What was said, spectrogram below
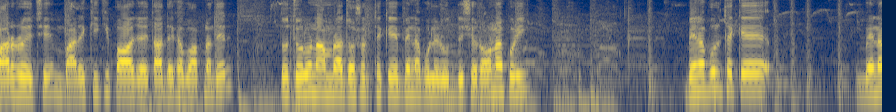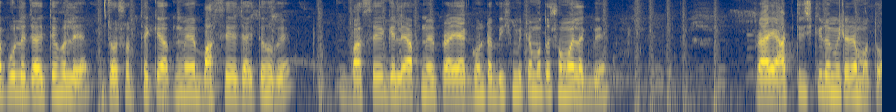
বারও রয়েছে। বারে কী কী পাওয়া যায় তা দেখাবো আপনাদের। তো চলুন আমরা যশোর থেকে বেনাপুলের উদ্দেশ্যে রওনা করি। বেনাপুল থেকে বেনাপুলে যাইতে হলে যশোর থেকে আপনি বাসে যাইতে হবে। বাসে গেলে আপনার প্রায় এক ঘণ্টা বিশ মিনিটের মতো সময় লাগবে। প্রায় আটত্রিশ কিলোমিটারের মতো।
